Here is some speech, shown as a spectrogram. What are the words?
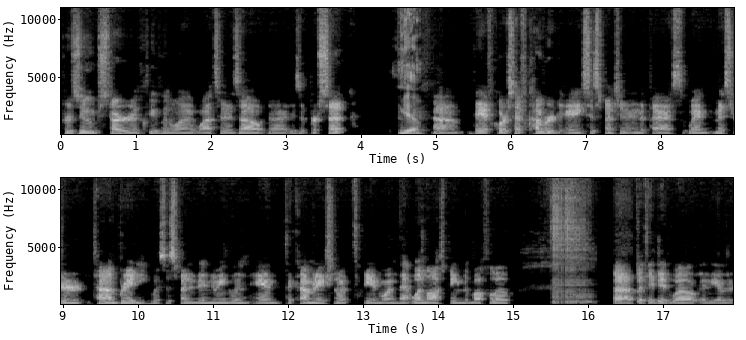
presumed starter in Cleveland while Watson is out, uh, is it Brissett? Yeah. Um, they, of course, have covered a suspension in the past when Mr. Tom Brady was suspended in New England, and the combination went three and one. That one loss being the Buffalo, uh, but they did well in the other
